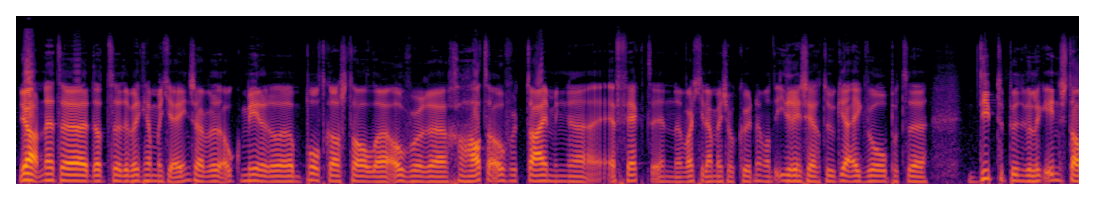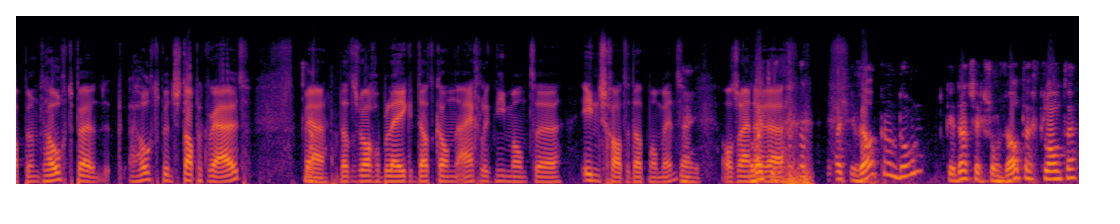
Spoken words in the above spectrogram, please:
Ja, net, eh, dat, eh, daar ben ik helemaal met je eens. Daar hebben we ook meerdere podcasts al eh, over eh, gehad, over timing effect en wat je daarmee zou kunnen. Want iedereen zegt natuurlijk, ja, ik wil op het dieptepunt wil ik instappen, op het hoogtepunt, hoogtepunt stap ik weer uit. Maar ja. Ja. dat is wel gebleken, dat kan eigenlijk niemand inschatten, dat moment. Nee. Al zijn Wat er... je, wat je wel kan doen, dat zeg ik soms wel tegen klanten.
